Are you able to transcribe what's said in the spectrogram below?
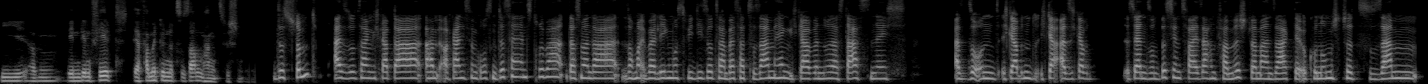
die, ähm, denen, denen fehlt der vermittelnde Zusammenhang zwischen. Das stimmt. Also sozusagen, ich glaube, da haben wir auch gar nicht so einen großen Dissens drüber, dass man da nochmal überlegen muss, wie die sozusagen besser zusammenhängen. Ich glaube nur, dass das nicht, also und ich glaube, ich, also ich glaube, es werden so ein bisschen zwei Sachen vermischt, wenn man sagt, der ökonomische Zusammen,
